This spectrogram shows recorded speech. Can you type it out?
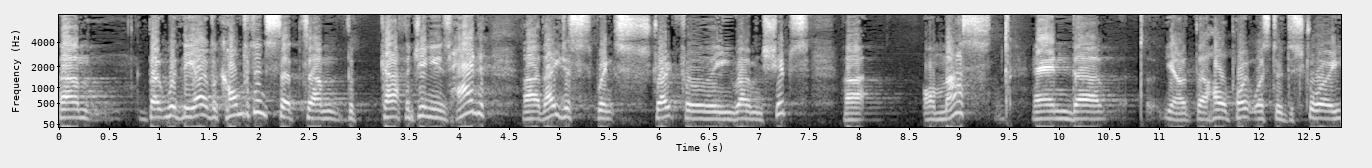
Um, but with the overconfidence that um, the Carthaginians had, uh, they just went straight for the Roman ships uh, en masse, and uh, you know, the whole point was to destroy,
